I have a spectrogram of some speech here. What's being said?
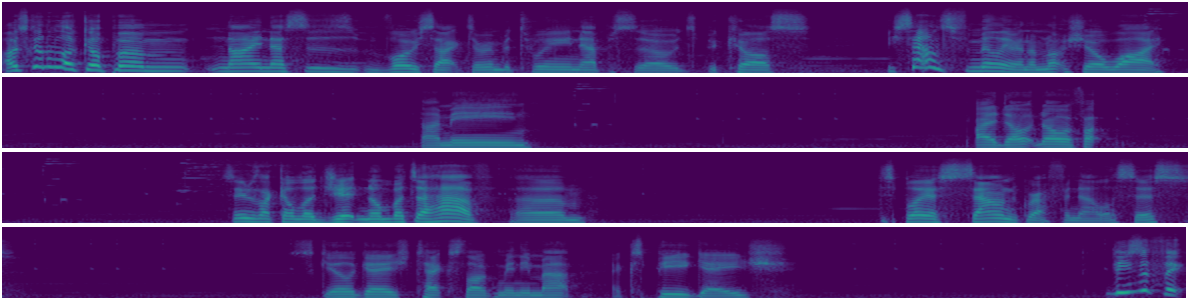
I was gonna look up um 9S's voice actor in between episodes because he sounds familiar and I'm not sure why. I mean, I don't know if I. Seems like a legit number to have. Um, display a sound graph analysis. Skill gauge, text log, minimap, XP gauge. These are th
